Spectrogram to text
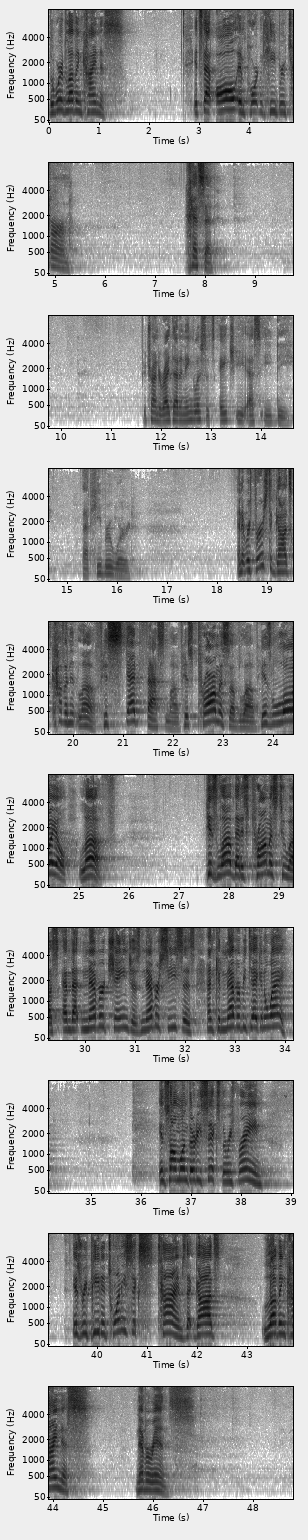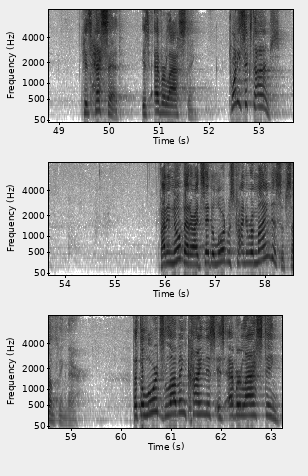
The word loving kindness, it's that all important Hebrew term, chesed. If you're trying to write that in English, it's H E S E D, that Hebrew word. And it refers to God's covenant love, His steadfast love, His promise of love, His loyal love. His love that is promised to us and that never changes, never ceases, and can never be taken away. In Psalm 136, the refrain is repeated 26 times that God's loving kindness never ends. His Hesed is everlasting. 26 times. If I didn't know better, I'd say the Lord was trying to remind us of something there. That the Lord's loving kindness is everlasting.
